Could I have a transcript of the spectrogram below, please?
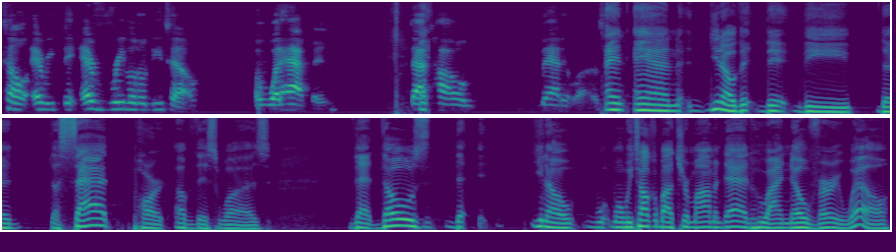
tell everything, every little detail of what happened. That's how bad it was. And and you know the the the the the sad part of this was that those that you know when we talk about your mom and dad who I know very well,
